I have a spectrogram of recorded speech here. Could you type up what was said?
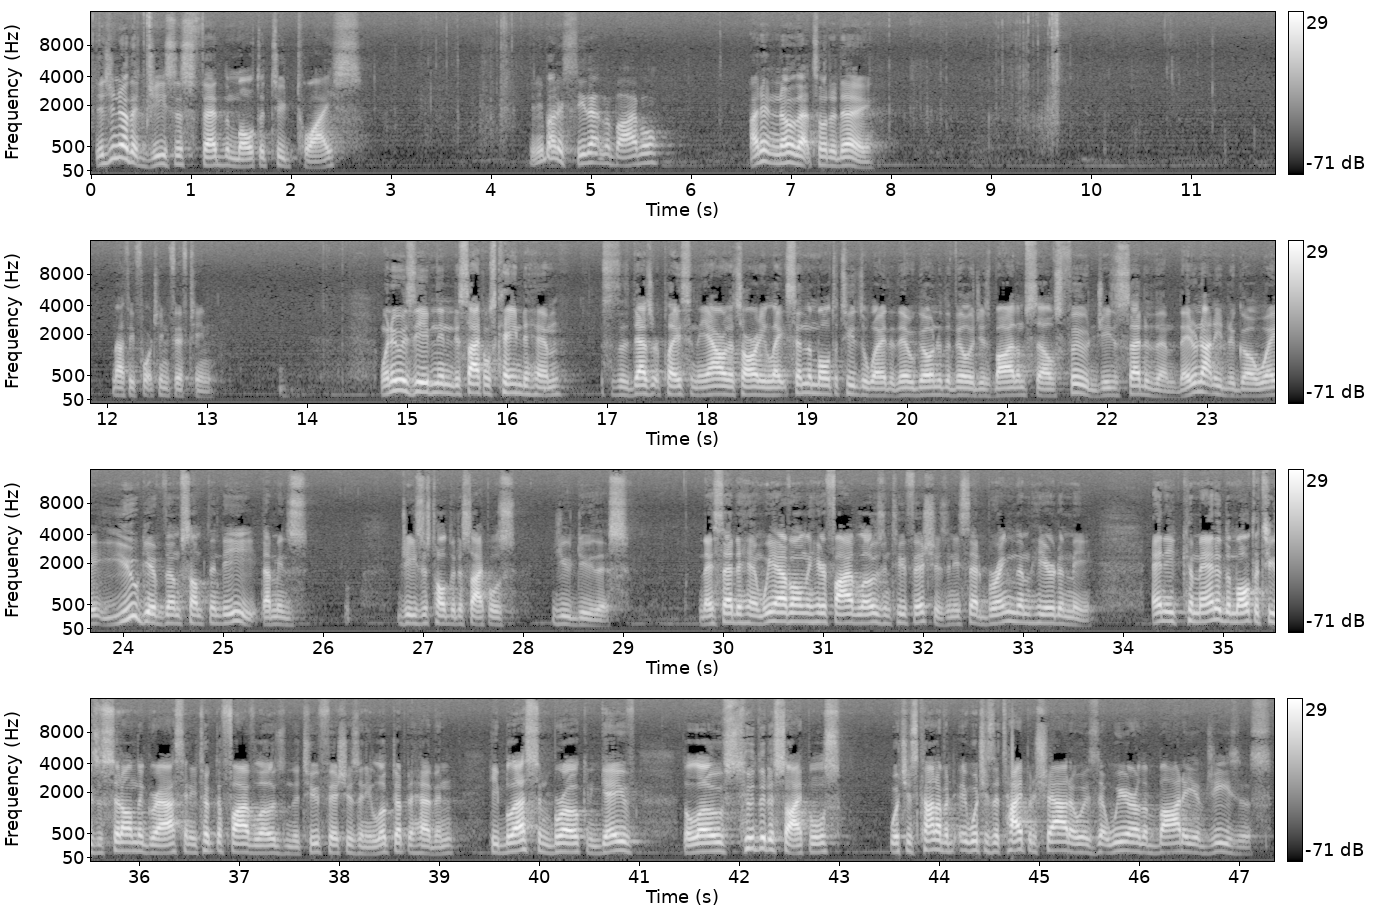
Did you know that Jesus fed the multitude twice? Did Anybody see that in the Bible? I didn't know that till today. Matthew 14, 15. When it was evening, the disciples came to him. This is a desert place and the hour that's already late. Send the multitudes away that they would go into the villages, buy themselves food. And Jesus said to them, They do not need to go away. You give them something to eat. That means Jesus told the disciples, You do this. And they said to him, We have only here five loaves and two fishes. And he said, Bring them here to me. And he commanded the multitudes to sit on the grass. And he took the five loaves and the two fishes, and he looked up to heaven. He blessed and broke and gave the loaves to the disciples which is kind of a, which is a type and shadow, is that we are the body of Jesus.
